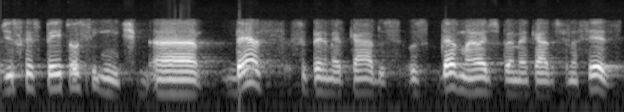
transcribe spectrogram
diz respeito ao seguinte: uh, 10 supermercados, os dez maiores supermercados franceses,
